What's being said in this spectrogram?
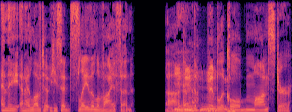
and they and I loved it. He said, "Slay the Leviathan." Uh, Yeah. the, the Mhm. biblical monster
